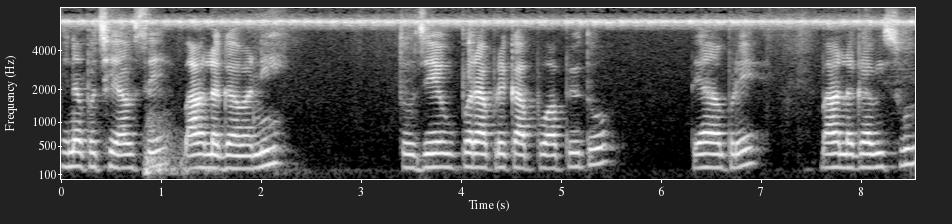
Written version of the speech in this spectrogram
એના પછી આવશે બા લગાવવાની. તો જે ઉપર આપણે કાપો આપ્યો હતો ત્યાં આપણે બા લગાવીશું.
